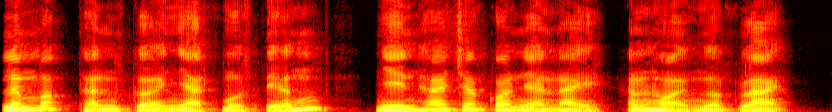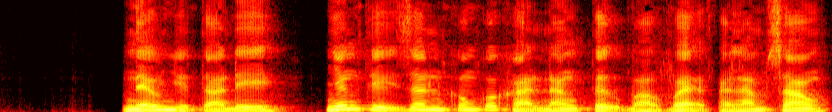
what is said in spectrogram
Lâm Bắc Thần cười nhạt một tiếng, Nhìn hai cha con nhà này, hắn hỏi ngược lại. Nếu như ta đi, nhưng thị dân không có khả năng tự bảo vệ phải làm sao?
